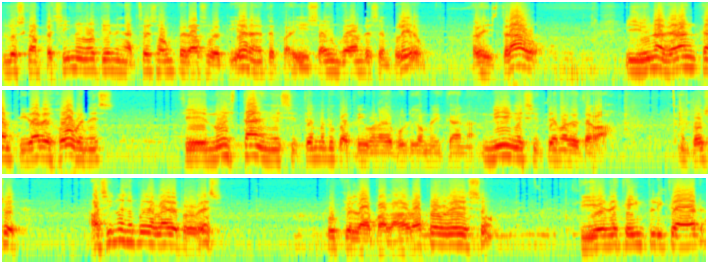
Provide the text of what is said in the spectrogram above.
los campesinos no tienen acceso a un pedazo de tierra en este país, hay un gran desempleo registrado y una gran cantidad de jóvenes que no están en el sistema educativo en la República Dominicana, ni en el sistema de trabajo. Entonces, así no se puede hablar de progreso, porque la palabra progreso tiene que implicar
